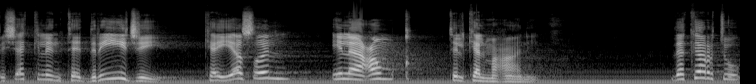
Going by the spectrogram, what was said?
بشكل تدريجي كي يصل إلى عمق تلك المعاني. ذكرت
